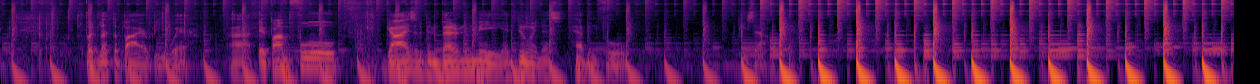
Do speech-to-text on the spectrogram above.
But let the buyer beware. Uh, if I'm fooled, guys that have been better than me at doing this have been fooled. Peace out.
